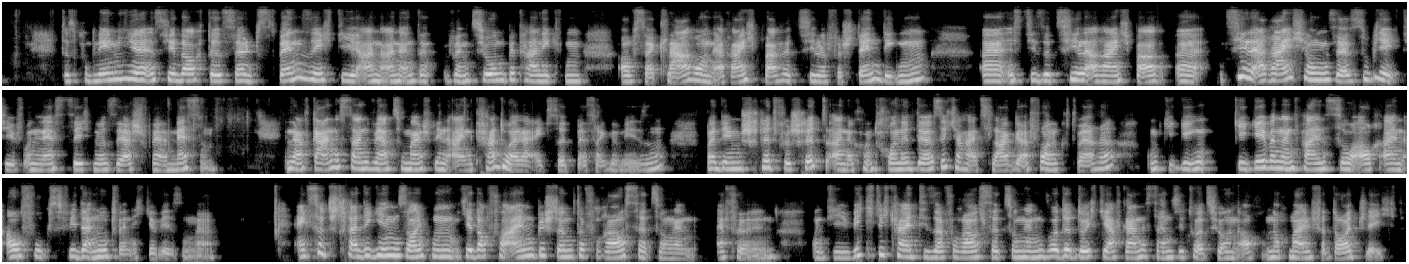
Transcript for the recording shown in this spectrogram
Das Problem hier ist jedoch, dass selbst wenn sich die an einer Intervention Beteiligten auf sehr klare und erreichbare Ziele verständigen, äh, ist diese Zielerreichbar, äh, Zielerreichung sehr subjektiv und lässt sich nur sehr schwer messen. In Afghanistan wäre zum Beispiel ein gradueller Exit besser gewesen, bei dem Schritt für Schritt eine Kontrolle der Sicherheitslage erfolgt wäre und gege gegebenenfalls so auch ein Aufwuchs wieder notwendig gewesen wäre. Exit-Strategien sollten jedoch vor allem bestimmte Voraussetzungen erfüllen. Und die Wichtigkeit dieser Voraussetzungen wurde durch die Afghanistan-Situation auch nochmal verdeutlicht.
